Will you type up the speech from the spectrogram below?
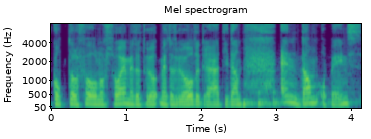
koptelefoon of zo, hè, met, het met het rode draadje dan. En dan opeens...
